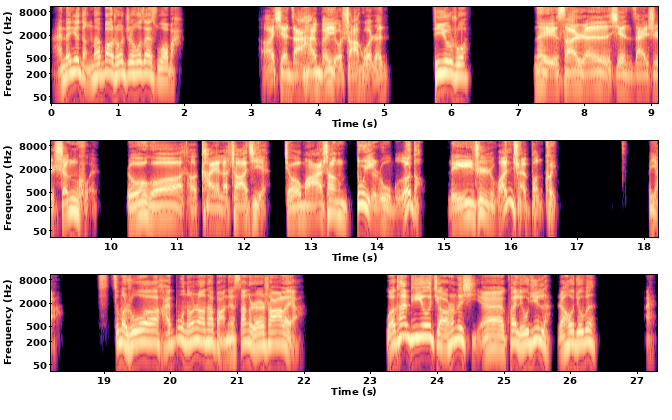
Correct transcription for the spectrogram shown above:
哎，那就等他报仇之后再说吧。”他现在还没有杀过人。貔貅说：“那三人现在是生魂，如果他开了杀戒，就马上遁入魔道，理智完全崩溃。”哎呀，这么说还不能让他把那三个人杀了呀？我看皮球脚上的血快流尽了，然后就问：“哎，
